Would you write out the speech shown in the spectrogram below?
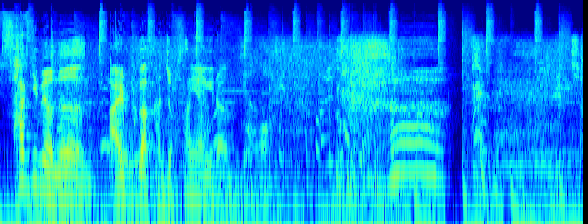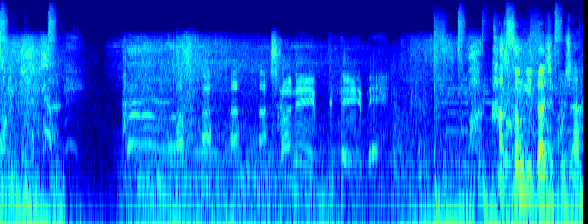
사기면은 알프가 간접 상향이라는 거. 각성기까지 보자.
